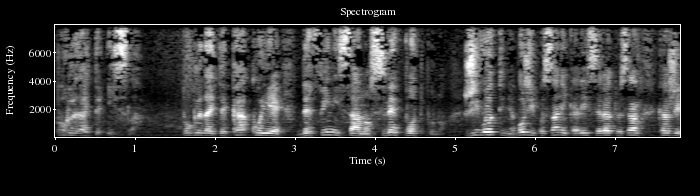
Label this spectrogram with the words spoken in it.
Pogledajte islam. Pogledajte kako je definisano sve potpuno. Životinja, Boži poslanik, ali se ratu sram, kaže,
